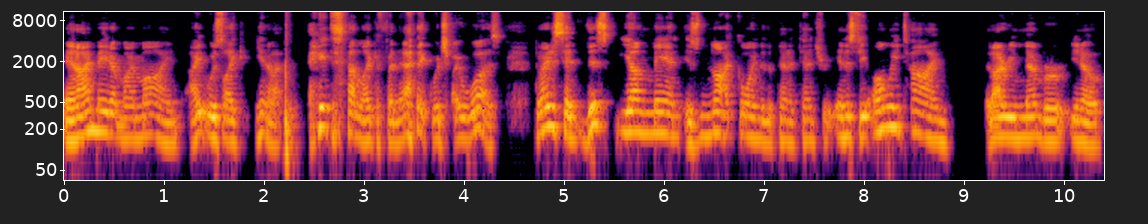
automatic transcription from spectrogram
And I made up my mind. I was like, you know, I hate to sound like a fanatic, which I was, but I just said, this young man is not going to the penitentiary. And it's the only time that I remember, you know,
